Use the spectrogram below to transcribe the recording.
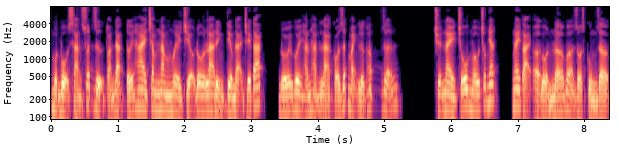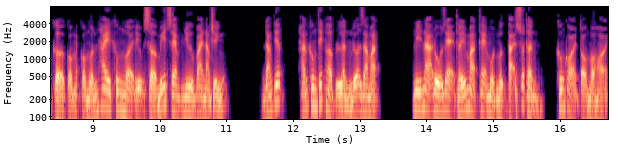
một bộ sản xuất dự toán đạt tới hai trăm năm mươi triệu đô la đỉnh tiêm đại chế tác đối với hắn hẳn là có rất mạnh lực hấp dẫn. Chuyện này chỗ mấu chốt nhất, ngay tại ở ổn nỡ bợ rột cùng giờ cờ có mạch có muốn hay không mời hữu sở mít xem như vai nam chính. Đáng tiếc, hắn không thích hợp lần nữa ra mặt. Ni nạ đồ rẻ thấy mặt thẹ một mực tại xuất thần, không khỏi tò mò hỏi,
